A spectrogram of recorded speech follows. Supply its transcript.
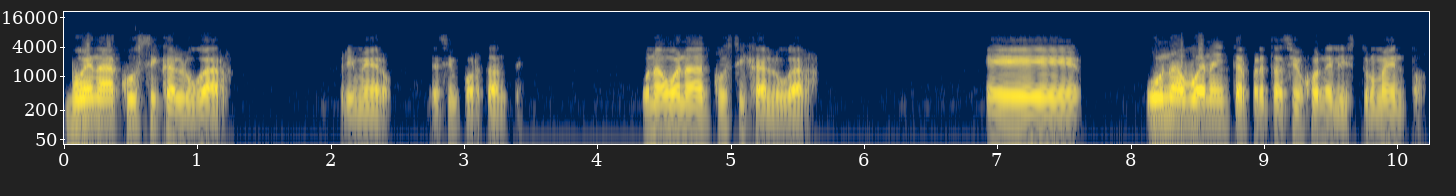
buena acústica del lugar, primero, es importante. Una buena acústica del lugar. Eh, una buena interpretación con el instrumento.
